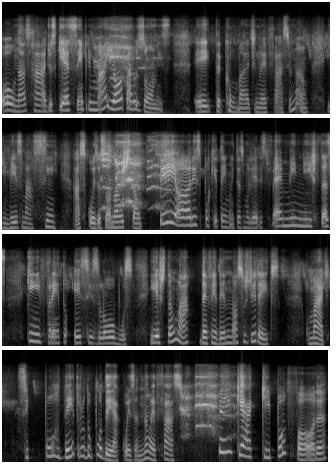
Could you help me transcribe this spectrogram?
ou nas rádios, que é sempre maior para os homens. Eita, comadre, não é fácil, não. E mesmo assim, as coisas só não estão piores porque tem muitas mulheres feministas que enfrentam esses lobos e estão lá defendendo nossos direitos. Comadre, se por dentro do poder a coisa não é fácil, bem que aqui por fora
